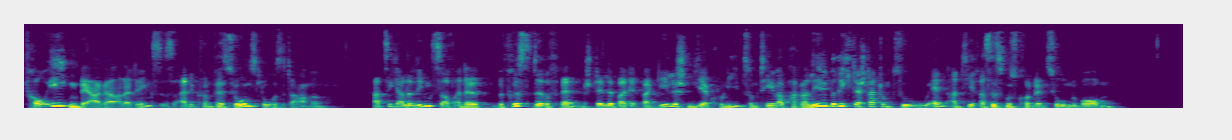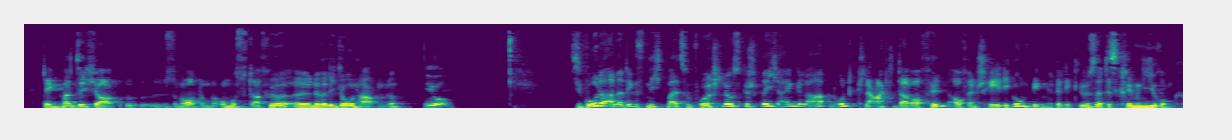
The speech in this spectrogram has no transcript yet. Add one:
Frau Egenberger allerdings ist eine konfessionslose Dame hat sich allerdings auf eine befristete Referentenstelle bei der evangelischen Diakonie zum Thema Parallelberichterstattung zur UN-Antirassismus-Konvention beworben. Denkt man sich, ja, ist in Ordnung, warum musst du dafür äh, eine Religion haben, ne? Jo. Sie wurde allerdings nicht mal zum Vorstellungsgespräch eingeladen und klagte daraufhin auf Entschädigung wegen religiöser Diskriminierung.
